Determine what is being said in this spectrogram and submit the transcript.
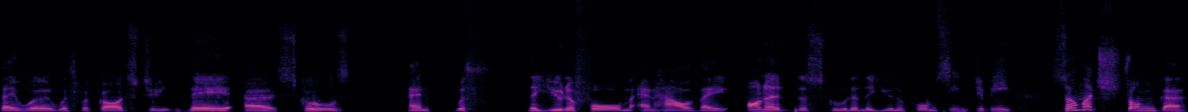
they were with regards to their uh, schools and with the uniform and how they honored the school and the uniform seemed to be so much stronger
